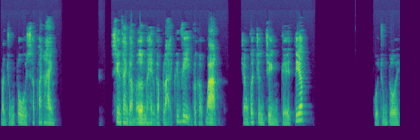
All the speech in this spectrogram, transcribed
mà chúng tôi sắp phát hành. Xin thành cảm ơn và hẹn gặp lại quý vị và các bạn trong các chương trình kế tiếp của chúng tôi.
